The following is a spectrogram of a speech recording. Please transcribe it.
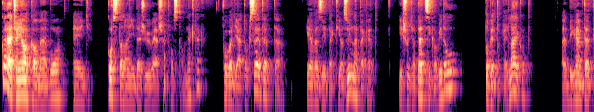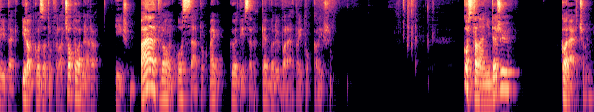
Karácsony alkalmából egy Kosztalányi Dezső verset hoztam nektek. Fogadjátok szeretettel, élvezétek ki az ünnepeket, és hogyha tetszik a videó, dobjatok egy lájkot, ha eddig nem tettétek, iratkozzatok fel a csatornára, és bátran osszátok meg költészetet kedvelő barátaitokkal is. Kosztalányi Dezső, Karácsony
